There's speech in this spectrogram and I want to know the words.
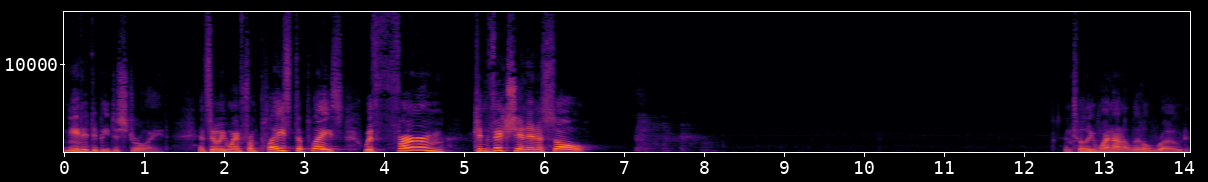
needed to be destroyed. And so he went from place to place with firm conviction in his soul. Until he went on a little road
